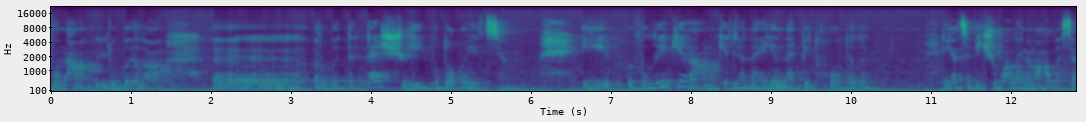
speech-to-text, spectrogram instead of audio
Вона любила е, робити те, що їй подобається. І великі рамки для неї не підходили. Я це відчувала і намагалася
